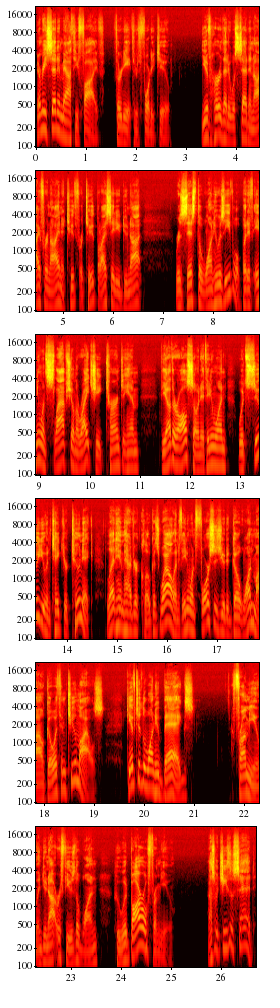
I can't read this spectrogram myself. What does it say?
Remember, he said in Matthew 5 38 through 42, You have heard that it was said, an eye for an eye and a tooth for a tooth. But I say to you, do not resist the one who is evil. But if anyone slaps you on the right cheek, turn to him the other also. And if anyone would sue you and take your tunic, let him have your cloak as well. And if anyone forces you to go one mile, go with him two miles. Give to the one who begs from you, and do not refuse the one who would borrow from you. That's what Jesus said.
